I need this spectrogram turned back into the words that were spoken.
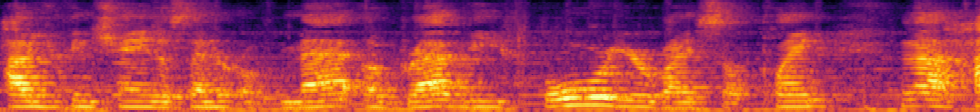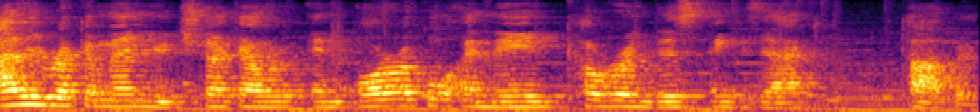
how you can change the center of, mat of gravity for your Wright Stuff plane, then I highly recommend you check out an article I made covering this exact topic.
